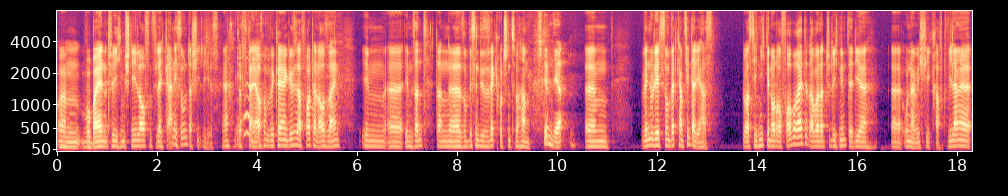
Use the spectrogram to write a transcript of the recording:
Ähm, wobei natürlich im Schneelaufen vielleicht gar nicht so unterschiedlich ist. Ja? Das Ja, kann ja auch kann ja ein gewisser Vorteil auch sein, im, äh, im Sand dann äh, so ein bisschen dieses Wegrutschen zu haben. Stimmt, ja. Ähm, wenn du jetzt so einen Wettkampf hinter dir hast, du hast dich nicht genau darauf vorbereitet, aber natürlich nimmt er dir äh, unheimlich viel Kraft. Wie lange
